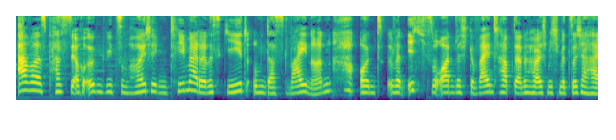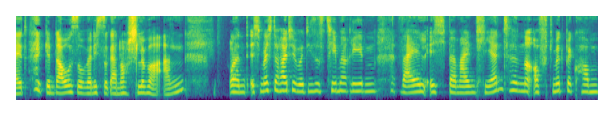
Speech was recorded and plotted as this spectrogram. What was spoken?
Aber es passt ja auch irgendwie zum heutigen Thema, denn es geht um das Weinen. Und wenn ich so ordentlich geweint habe, dann höre ich mich mit Sicherheit genauso, wenn nicht sogar noch schlimmer an. Und ich möchte heute über dieses Thema reden, weil ich bei meinen Klientinnen oft mitbekomme,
